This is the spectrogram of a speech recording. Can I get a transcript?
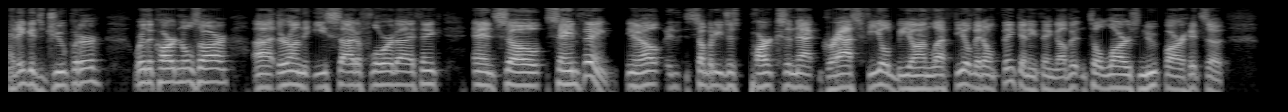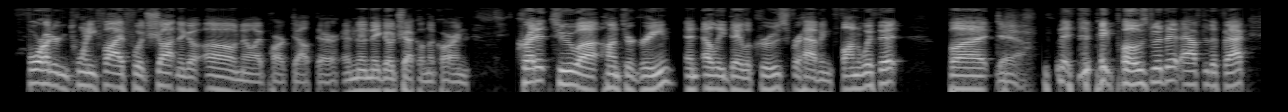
I think it's Jupiter where the Cardinals are. Uh, they're on the east side of Florida, I think. And so, same thing, you know, somebody just parks in that grass field beyond left field. They don't think anything of it until Lars Nootbaar hits a 425 foot shot and they go, oh no, I parked out there. And then they go check on the car. And credit to uh, Hunter Greene and Elly De La Cruz for having fun with it. But yeah, they, they posed with it after the fact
